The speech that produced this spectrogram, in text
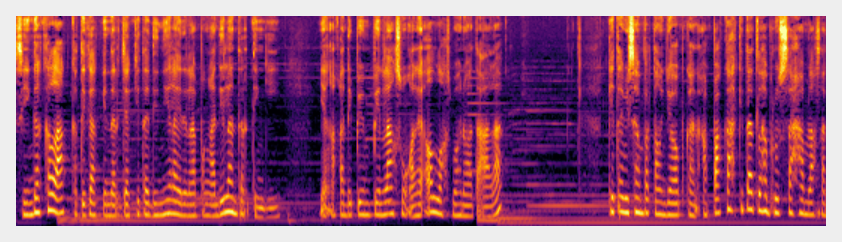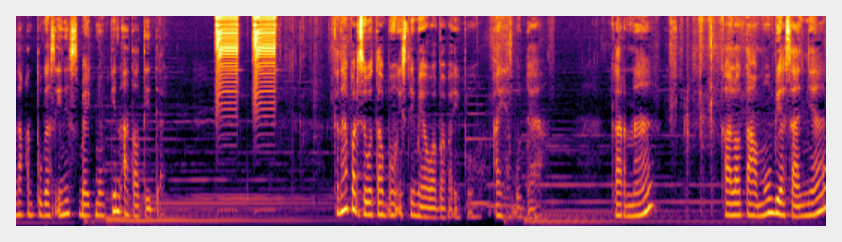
Sehingga kelak ketika kinerja kita dinilai dalam pengadilan tertinggi yang akan dipimpin langsung oleh Allah Subhanahu wa taala, kita bisa mempertanggungjawabkan apakah kita telah berusaha melaksanakan tugas ini sebaik mungkin atau tidak. Kenapa disebut tabung istimewa Bapak Ibu, Ayah Bunda? Karena kalau tamu biasanya,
